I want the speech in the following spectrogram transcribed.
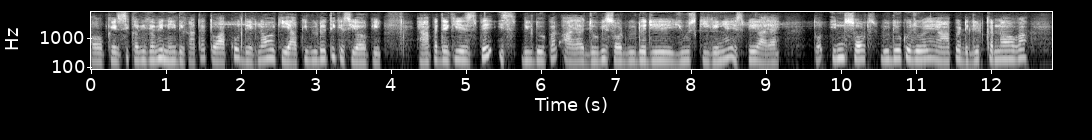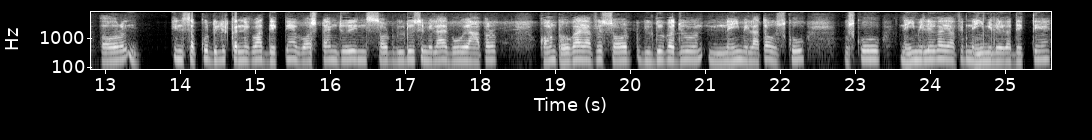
और किसी कभी कभी नहीं दिखाता है तो आपको देखना होगा कि आपकी वीडियो थी किसी और की। यहाँ पे देखिए इस पर इस वीडियो पर आया, जो भी शॉर्ट वीडियो जो यूज़ की गई हैं, इस पर आया है। तो इन शॉर्ट्स वीडियो को जो है, यहाँ पे डिलीट करना होगा और इन सबको डिलीट करने के बाद देखते हैं वॉच टाइम जो इन शॉर्ट वीडियो से मिला है, वो यहाँ पर काउंट होगा या फिर शॉर्ट वीडियो का जो नहीं मिला था, उसको उसको नहीं मिलेगा या फिर नहीं मिलेगा देखते हैं।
